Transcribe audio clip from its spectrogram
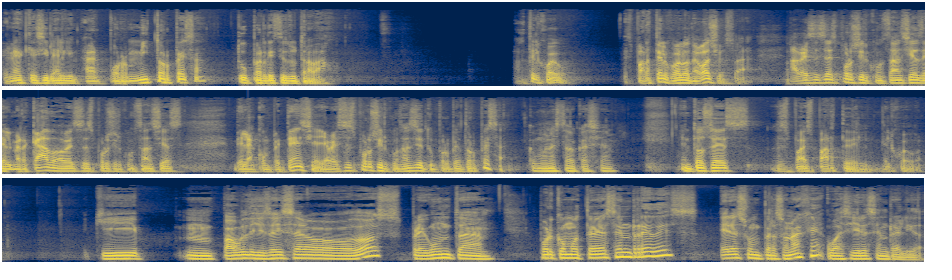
tener que decirle a alguien, a ver, por mi torpeza, tú perdiste tu trabajo. Parte del juego. Es parte del juego de los negocios. ¿verdad? A veces es por circunstancias del mercado, a veces es por circunstancias de la competencia y a veces por circunstancias de tu propia torpeza. Como en esta ocasión. Entonces, es, pa- es parte del, del juego. ¿no? Aquí mm, Paul1602 pregunta, ¿por cómo te ves en redes, eres un personaje o así eres en realidad?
